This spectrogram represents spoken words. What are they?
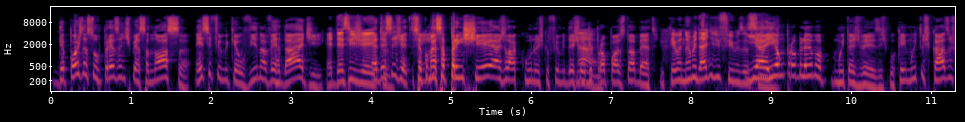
depois da surpresa, a gente pensa, nossa, esse filme que eu vi, na verdade, É desse jeito. é desse jeito. Você Sim. começa a preencher as lacunas que o filme deixou Não, de é. propósito aberto. E tem uma enormidade de filmes assim. E aí é um problema, muitas vezes, porque em muitos casos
